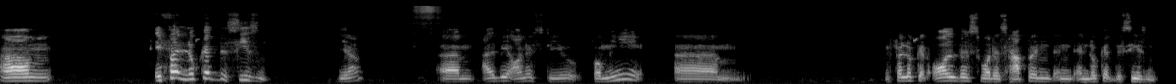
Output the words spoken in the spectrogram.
Um, if I look at the season, you know, um, I'll be honest to you. For me, um, if I look at all this, what has happened, and, and look at the season,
